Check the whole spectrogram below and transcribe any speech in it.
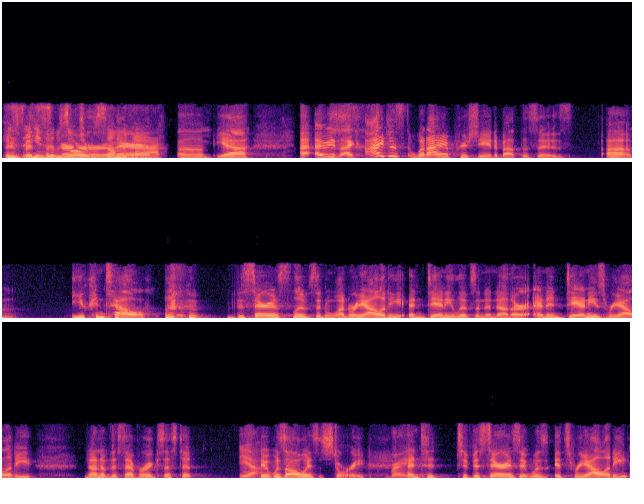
there's been he's some absorbed nurture some of there. that. um yeah I, mean like i just what i appreciate about this is um you can tell Viserys lives in one reality and Danny lives in another. And in Danny's reality none of this ever existed. Yeah. it was always a story. Right. and to to Viserys it was its reality.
